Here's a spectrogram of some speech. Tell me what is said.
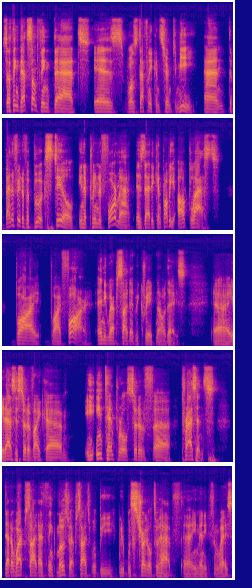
So I think that's something that is was definitely a concern to me. And the benefit of a book still in a printed format is that it can probably outlast by by far any website that we create nowadays. Uh, it has this sort of like um, intemporal sort of uh, presence that a website, I think most websites will be will, will struggle to have uh, in many different ways.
